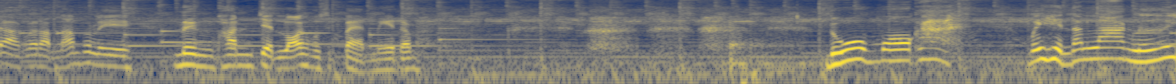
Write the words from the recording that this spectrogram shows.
จากระดับน้ำทะเล 1,768 เมตรครับ ดูหมอกอะไม่เห็นด้านล่างเลย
